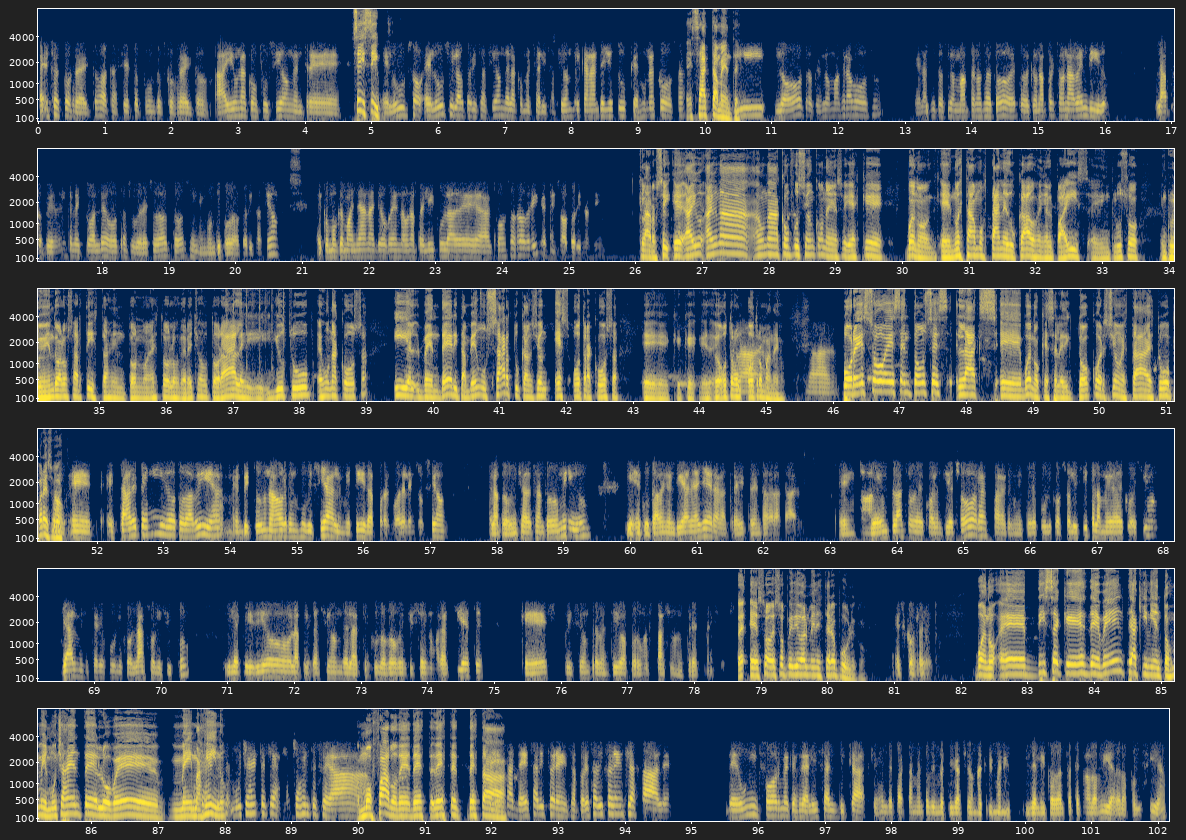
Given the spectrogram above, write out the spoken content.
Eso es correcto, hasta cierto punto es correcto. Hay una confusión entre sí, sí. el uso, el uso y la autorización de la comercialización del canal de YouTube, que es una cosa. Exactamente. Y lo otro, que es lo más gravoso, que es la situación más penosa de todo esto, es que una persona ha vendido la propiedad intelectual de otra, su derecho de autor, sin ningún tipo de autorización. Es como que mañana yo venda una película de Alfonso Rodríguez sin su autorización. Claro, sí, eh, hay, hay una, una confusión con eso y es que bueno, eh, no estábamos tan educados en el país, eh, incluso incluyendo a los artistas en torno a esto, los derechos autorales y, YouTube es una cosa y el vender y también usar tu canción es otra cosa, eh, que, otro otro manejo. Por eso es entonces la bueno que se le dictó coerción, está estuvo preso. está detenido todavía en virtud de una orden judicial emitida por el juez de la instrucción de la provincia de Santo Domingo y ejecutado en el día de ayer a las 3 y 30 de la tarde. En todavía un plazo de 48 horas para que el Ministerio Público solicite la medida de cohesión. Ya el Ministerio Público la solicitó y le pidió la aplicación del artículo 226, numeral 7, que es prisión preventiva por un espacio de tres meses. Eh, ¿Eso, eso pidió el Ministerio Público? Es correcto. Bueno, eh, dice que es de 20 a 500 mil. Mucha gente lo ve, me imagino. mucha gente se, mucha gente se ha mofado de, de, este, de, este, de esta... De esa, diferencia, pero esa diferencia sale de un informe que realiza el DICAT, que es el Departamento de Investigación de Crímenes y Delitos de Alta Tecnología de la Policía,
